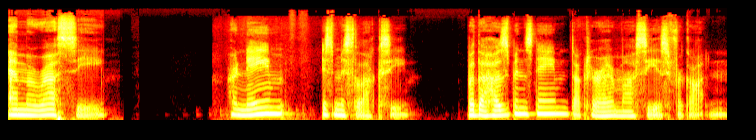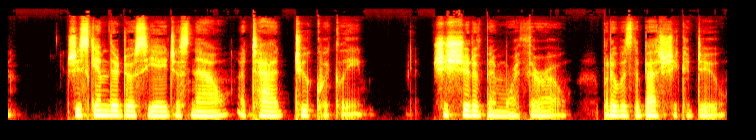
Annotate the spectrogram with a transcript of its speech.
Emirasi. Her name is Miss Laxi. But the husband's name, Dr. Armasi, is forgotten. She skimmed their dossier just now, a tad too quickly. She should have been more thorough, but it was the best she could do.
